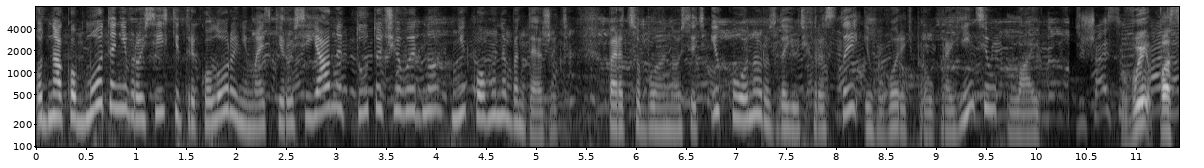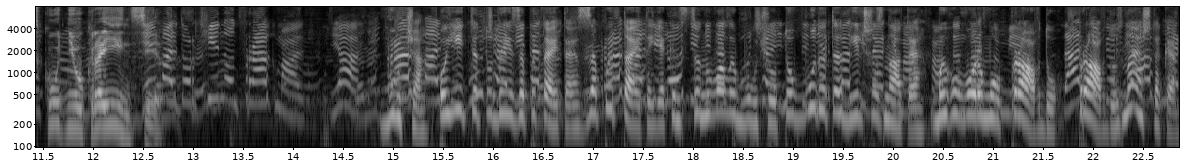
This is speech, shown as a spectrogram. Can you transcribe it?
Однак обмотані в російські триколори німецькі росіяни тут очевидно нікого не бентежить. Перед собою носять ікону, роздають хрести і говорять про українців лайк. Ви паскудні українці. Буча, поїдьте туди і запитайте. Запитайте, як інсценували Бучу, то будете більше знати. Ми говоримо правду. Правду, знаєш таке?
